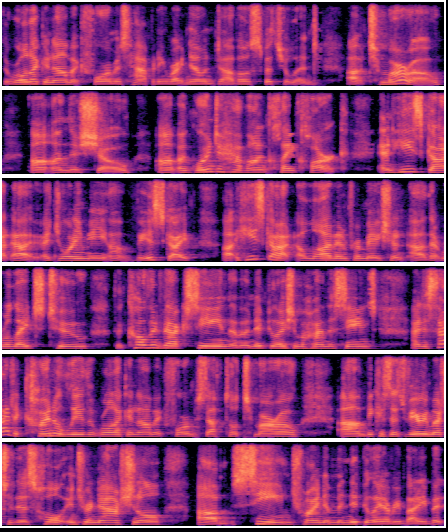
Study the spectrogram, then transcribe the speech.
The World Economic Forum is happening right now in Davos, Switzerland. Uh, tomorrow, uh, on this show. Uh, I'm going to have on Clay Clark, and he's got uh, uh joining me uh, via Skype. Uh, he's got a lot of information that relates to the COVID vaccine, the manipulation behind the scenes. I decided to kind of leave the World Economic Forum stuff till tomorrow um, because there's very much of this whole international um, scene trying to manipulate everybody. But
